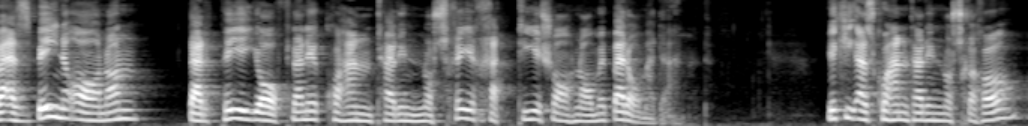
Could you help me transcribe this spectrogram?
و از بین آنان در پی یافتن کهنترین نسخه خطی شاهنامه برآمدند. یکی از کهنترین نسخه ها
